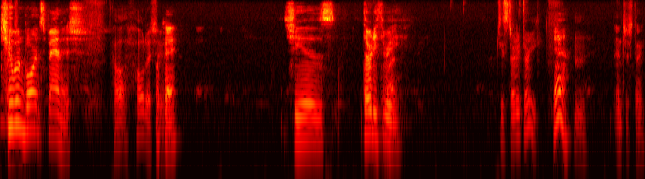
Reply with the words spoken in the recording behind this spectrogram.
Cuban-born Spanish. How, how old is she? Okay. She is 33. She's thirty-three. Yeah. Hmm. Interesting.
